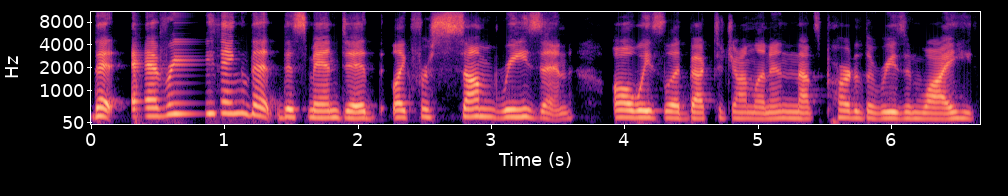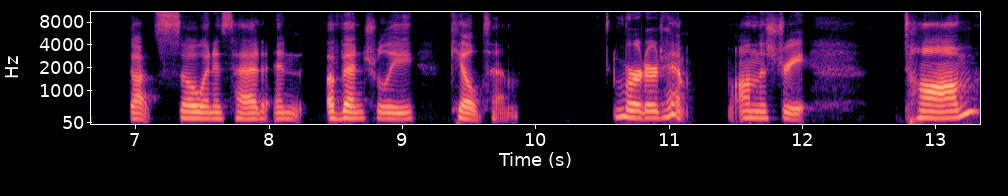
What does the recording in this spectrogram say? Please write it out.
that everything that this man did, like for some reason, always led back to John Lennon. And that's part of the reason why he got so in his head and eventually killed him, murdered him on the street. Tom,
